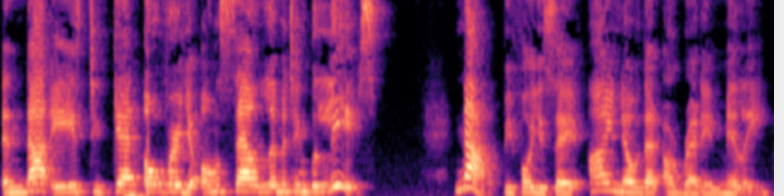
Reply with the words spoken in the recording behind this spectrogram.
And that is to get over your own self-limiting beliefs. Now, before you say, I know that already, Millie,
